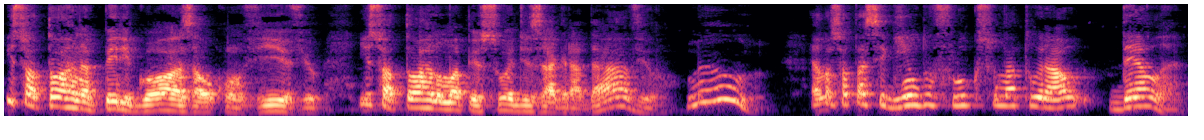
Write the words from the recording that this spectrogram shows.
Isso a torna perigosa ao convívio? Isso a torna uma pessoa desagradável? Não. Ela só está seguindo o fluxo natural dela.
